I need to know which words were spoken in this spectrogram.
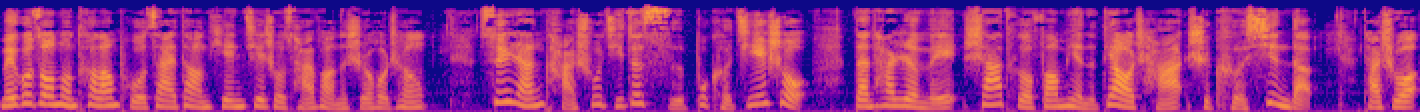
美国总统特朗普在当天接受采访的时候称，虽然卡舒吉的死不可接受，但他认为沙特方面的调查是可信的。他说：“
